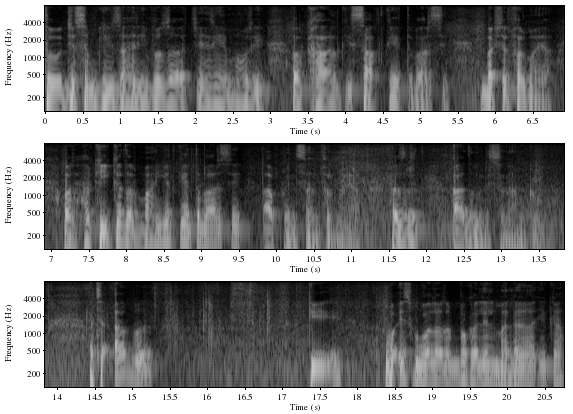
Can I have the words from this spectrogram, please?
तो जिसम की ज़ाहरी वज़ा, चेहरे, मोहरे और खाल की साख्त के अतबार से बशर फरमाया और हकीकत और माहियत के अतबार से आपको इंसान फरमाया, हज़रत आदम सलाम को। अच्छा अब कि वह इस गोला रब का मलाइका,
